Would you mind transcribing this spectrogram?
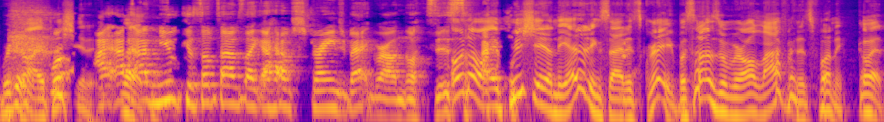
We're good. no, I appreciate it. I, I, Yeah. I mute because sometimes like I have strange background noises. Oh no, I appreciate it on the editing side. It's great, but sometimes when we're all laughing, it's funny. Go ahead.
